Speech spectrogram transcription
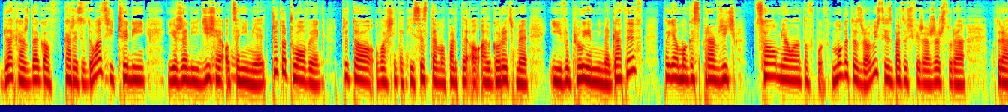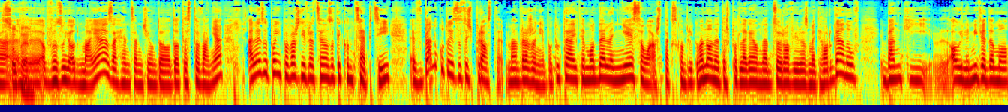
dla każdego w każdej sytuacji, czyli jeżeli dzisiaj oceni mnie czy to człowiek, czy to właśnie taki system oparty o algorytmy i wypluje mi negatyw, to ja mogę sprawdzić, co miało na to wpływ. Mogę to zrobić, to jest bardzo świeża rzecz, która, która e, obowiązuje od maja, zachęcam cię do, do testowania, ale zupełnie poważnie wracając do tej koncepcji, w banku to jest dosyć proste, mam wrażenie, bo tutaj te modele nie są aż tak skomplikowane, one też podlegają nadzorowi rozmaitych organów. Banki, o ile mi wiadomo,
